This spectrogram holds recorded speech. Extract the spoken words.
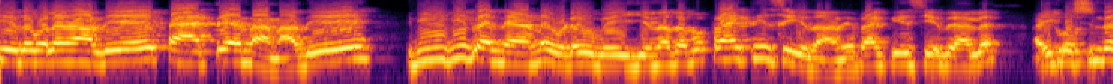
ചെയ്ത പോലെ അതേ പാറ്റേൺ ആണ്. അതേ രീതി തന്നെയാണ് ഇവിടെ ഉപയോഗിക്കുന്നത്. അപ്പൊ പ്രാക്ടീസ് ചെയ്താണ്. പ്രാക്ടീസ് ചെയ്താൽ ഈ ക്വസ്റ്റിന്റെ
